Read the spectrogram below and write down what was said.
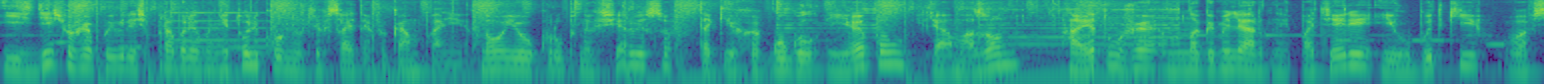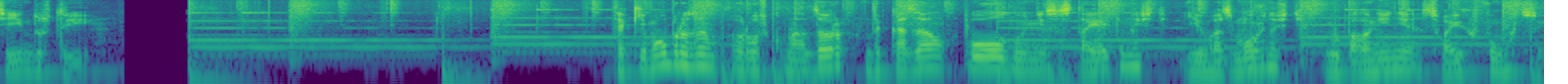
И здесь уже появились проблемы не только у мелких сайтов и компаний, но и у крупных сервисов, таких как Google и Apple или Amazon, а это уже многомиллиардные потери и убытки во всей индустрии. Таким образом, Роскомнадзор доказал полную несостоятельность и возможность выполнения своих функций.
